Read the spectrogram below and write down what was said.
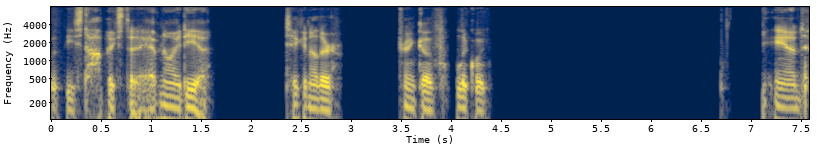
with these topics today? I have no idea. Take another drink of liquid. And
